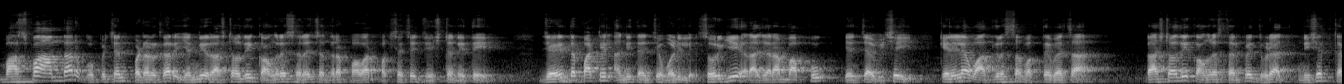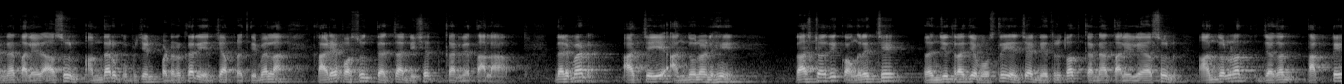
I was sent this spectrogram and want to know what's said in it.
भाजपा आमदार गोपीचंद पडळकर यांनी राष्ट्रवादी काँग्रेस शरदचंद्र पवार पक्षाचे ज्येष्ठ नेते जयंत पाटील आणि त्यांचे वडील स्वर्गीय राजाराम बापू यांच्याविषयी केलेल्या वादग्रस्त वक्तव्याचा राष्ट्रवादी काँग्रेसतर्फे धुळ्यात निषेध करण्यात आलेला असून आमदार गोपीचंद पडळकर यांच्या प्रतिमेला काढ्यापासून त्यांचा निषेध करण्यात आला. दरम्यान आजचे हे आंदोलन हे राष्ट्रवादी काँग्रेसचे रणजितराजे भोसले यांच्या नेतृत्वात करण्यात आलेले असून आंदोलनात जगन ताकटे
